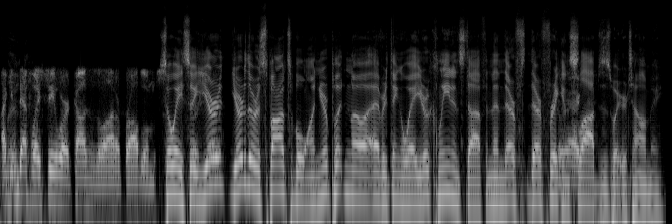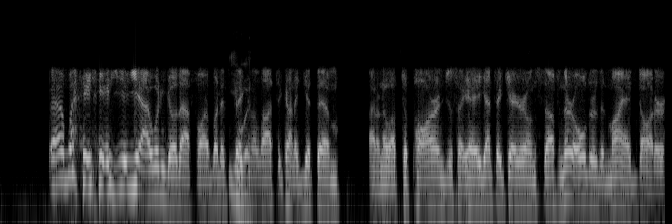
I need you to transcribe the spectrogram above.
I can definitely see where it causes a lot of problems. So wait, so you're you're the responsible one. You're putting uh, everything away. You're cleaning stuff, and then they're they're friggin' Correct. slobs, is what you're telling me. Uh, well, yeah, I wouldn't go that far, but it's You taken would. a lot to kind of get them, I don't know, up to par and just like, hey, you got to take care of your own stuff. And they're older than my daughter.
